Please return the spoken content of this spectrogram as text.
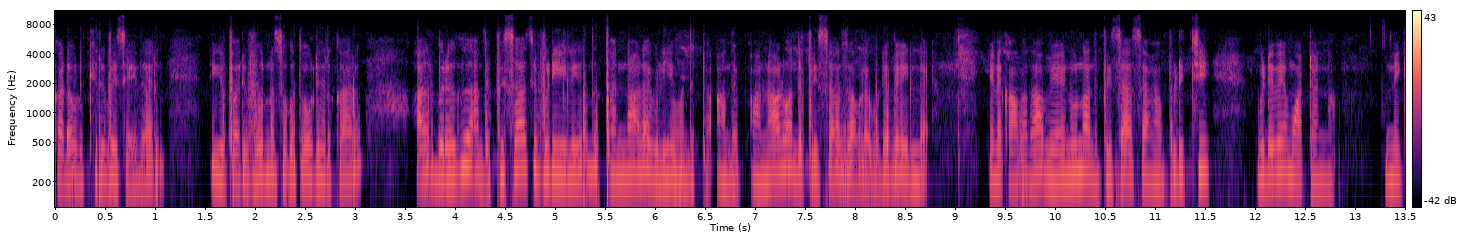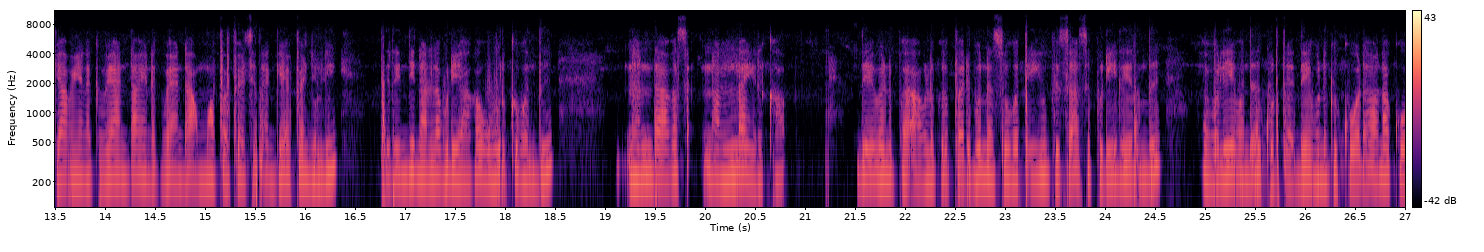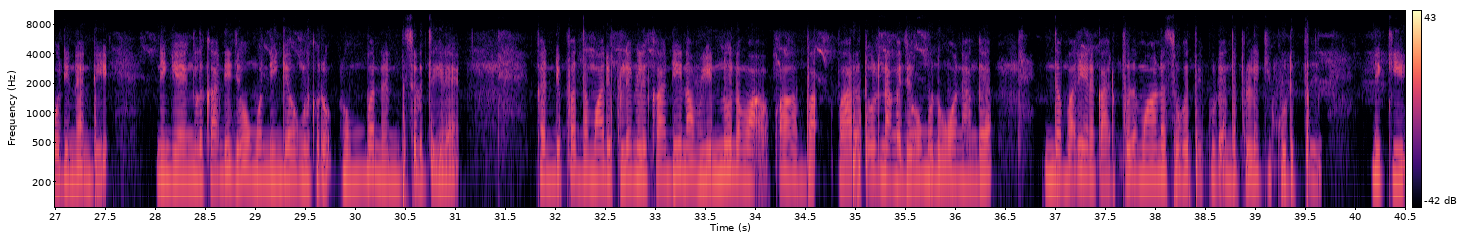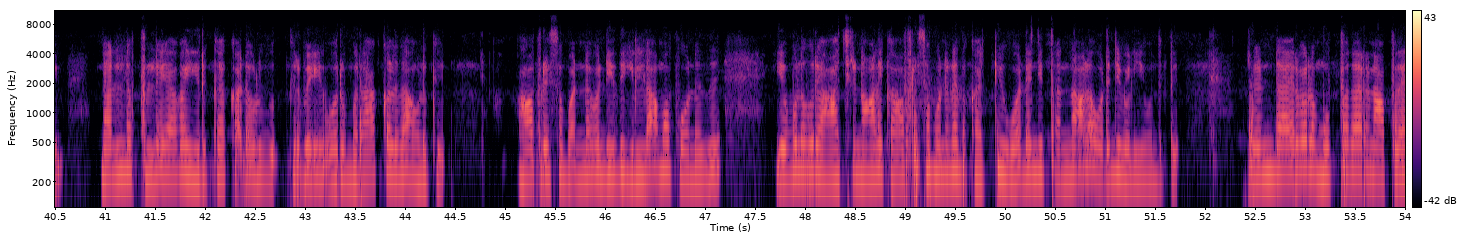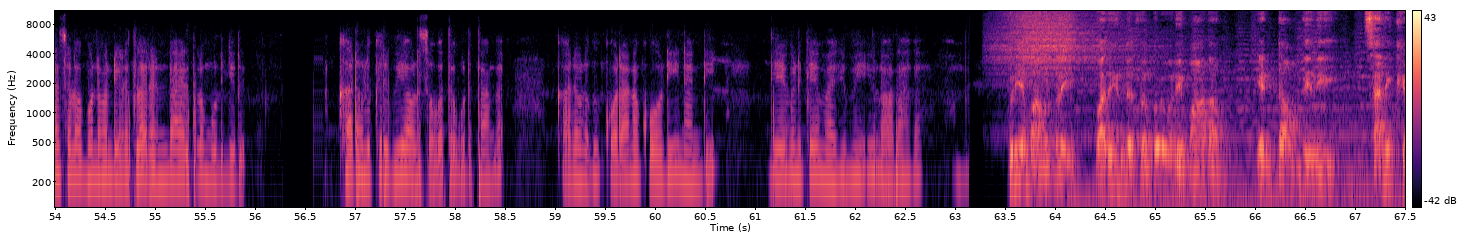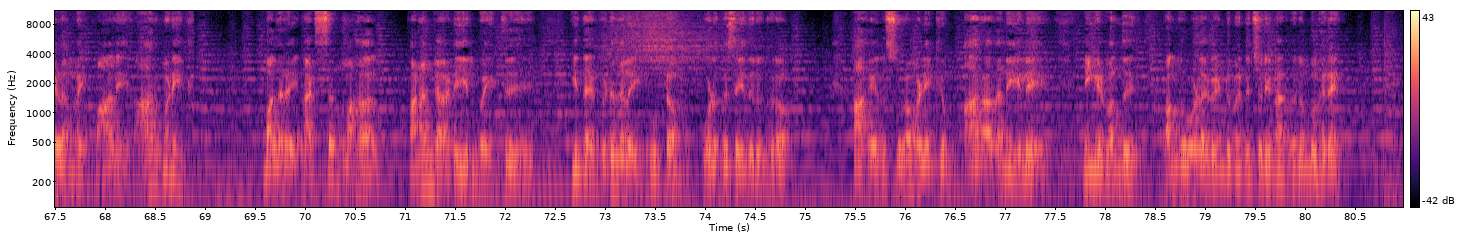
கடவுள் கிருபை செய்தார். நீங்கள் பரிபூர்ண சுகத்தோடு இருக்கார். அதன் பிறகு அந்த பிசாசு பிடியிலிருந்து தன்னால் வெளியே வந்துட்டான் அந்த ஆனாலும் அந்த பிசாசு அவளை விடவே இல்லை. எனக்கு அவள் தான் வேணும்னு அந்த பிசாசை அவன் பிடிச்சி விடவே மாட்டான்னா. இன்றைக்கி அவன் எனக்கு வேண்டாம் எனக்கு வேண்டாம் அம்மா அப்பா பேச்சை தான் கேட்பேன்னு சொல்லி திருந்தி நல்லபடியாக ஊருக்கு வந்து நன்றாக ச நல்லா இருக்கா. தேவன் இப்போ அவளுக்கு பரிபூர்ண சுகத்தையும் பிசாசு பிடியிலிருந்து வெளியே வந்தது கொடுத்த தேவனுக்கு கோடான கோடி நன்றி. நீங்கள் எங்களுக்காண்டி ஜெபம் பண்ணீங்க உங்களுக்கு ரொ- ரொம்ப நன்றி செலுத்துகிறேன். கண்டிப்பாக இந்த மாதிரி பிள்ளைங்களுக்காண்டி நம்ம இன்னும் நம்ம பாரத்தோடு நாங்கள் ஜெபம் பண்ணுவோம். நாங்கள் இந்த மாதிரி எனக்கு அற்புதமான சுகத்தை கொடு அந்த பிள்ளைக்கு கொடுத்து இன்னைக்கு நல்ல பிள்ளையாக இருக்க கடவுள் கிருபை ஒரு மிராக்கள் தான் அவளுக்கு. ஆப்ரேஷன் பண்ண வேண்டியது இல்லாமல் போனது. எவ்வளோ ஒரு ஆச்சரியம். நாளைக்கு ஆப்ரேஷன் பண்ணணும் அந்த கட்டி உடஞ்சி தன்னால் உடஞ்சி வெளியே வந்துட்டு. ரெண்டாயிரம் ரூபாயில் முப்பதாயிரம் நாற்பதாயிரம் செலவு பண்ண வேண்டிய இடத்துல ரெண்டாயிரத்தில் முடிஞ்சிரு கடவுள் கிருபியாக அவள் சுகத்தை கொடுத்தாங்க. கடவுளுக்கு கொடான கோடி நன்றி. தேவனுக்கே மகிமை உள்ளதாக. பிரியமானவர்களை வருகின்ற பிப்ரவரி மாதம் எட்டாம் தேதி சனிக்கிழமை மாலை ஆறு மணிக்கு மதுரை அட்சன் மஹால் பனங்காடியில் வைத்து இந்த விடுதலை கூட்டம் ஒழுங்கு செய்திருக்கிறோம். ஆக இந்த சுகமளிக்கும் ஆராதனையிலே நீங்கள் வந்து பங்கு கொள்ள வேண்டும் என்று சொல்லி நான் விரும்புகிறேன்.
